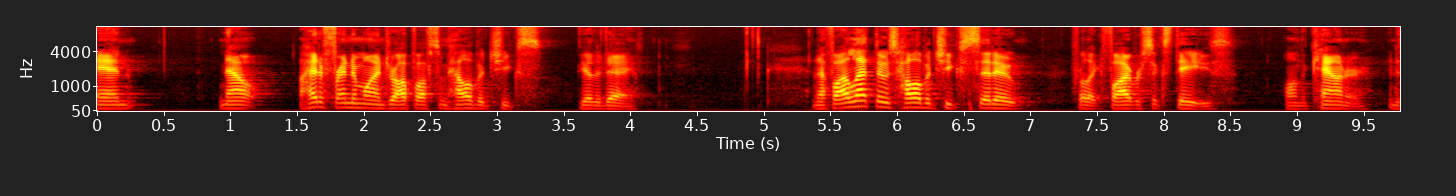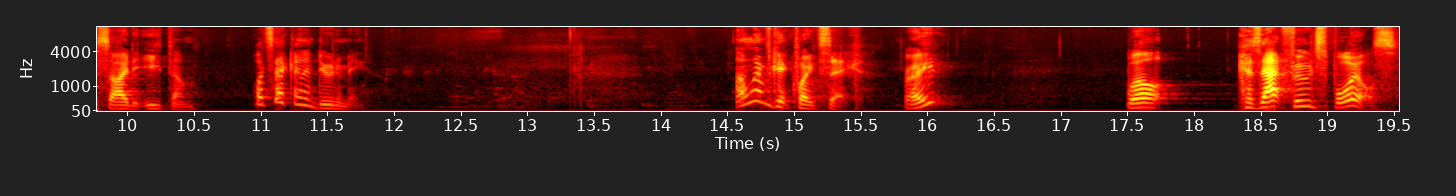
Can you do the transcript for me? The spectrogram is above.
And now, I had a friend of mine drop off some halibut cheeks the other day. And if I let those halibut cheeks sit out for like five or six days on the counter and decide to eat them, what's that going to do to me? I'm going to get quite sick, right? Well, because that food spoils.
